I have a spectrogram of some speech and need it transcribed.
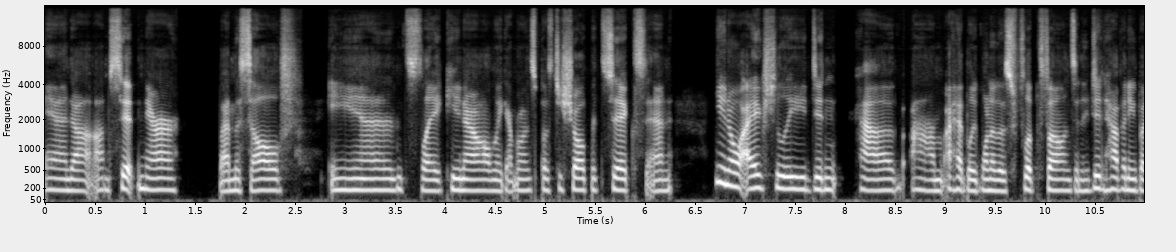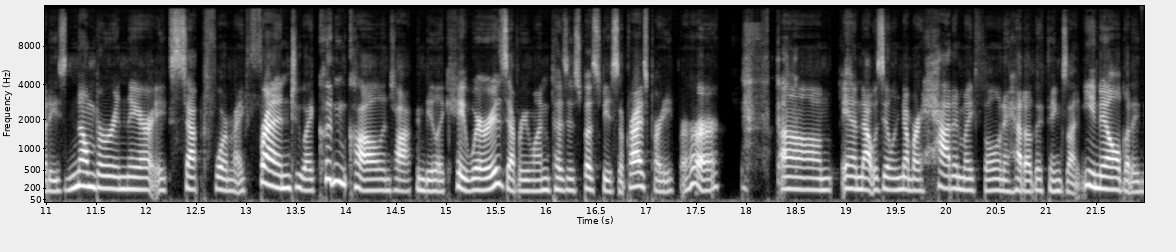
and uh, I'm sitting there by myself and it's like, you know, like everyone's supposed to show up at six. And, you know, I actually didn't have, um, I had like one of those flip phones and I didn't have anybody's number in there except for my friend who I couldn't call and talk and be like, hey, where is everyone? Because it's supposed to be a surprise party for her. um, and that was the only number I had in my phone. I had other things on email, but I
